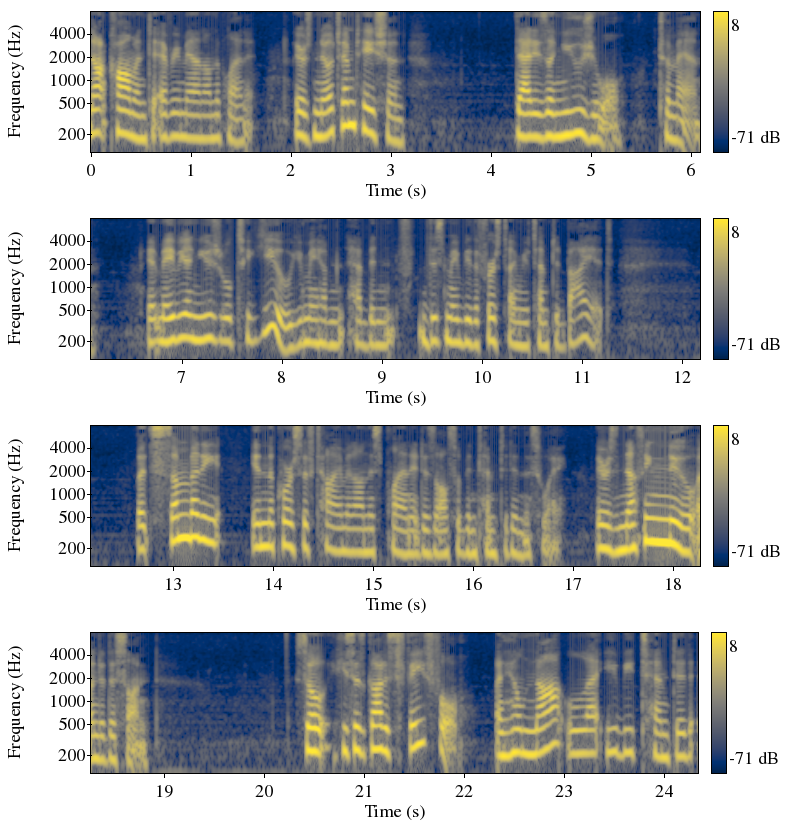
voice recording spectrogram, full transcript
not common to every man on the planet. There's no temptation that is unusual to man it may be unusual to you you may have, have been this may be the first time you're tempted by it but somebody in the course of time and on this planet has also been tempted in this way. There is nothing new under the sun. So he says God is faithful and he'll not let you be tempted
